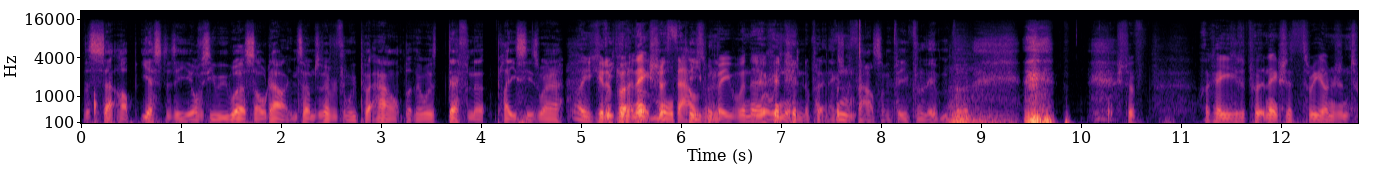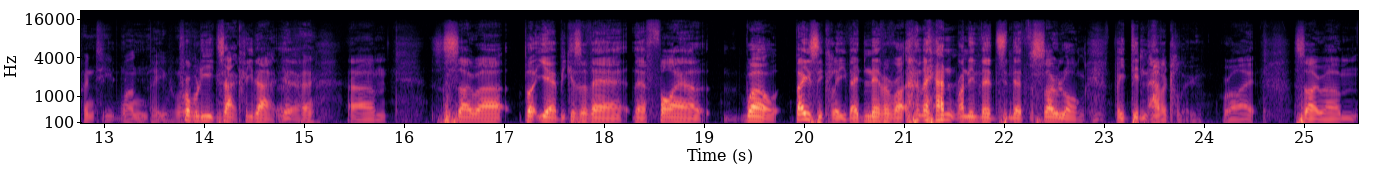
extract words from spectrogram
the setup yesterday, obviously we were sold out in terms of everything we put out, but there was definite places where Well, you could have put could've an extra thousand people, in there, well, couldn't you? couldn't have put an extra thousand people in, Extra. Okay, you could have put an extra 321 people. probably exactly that. Yeah. Okay. Um, so, uh, but yeah, because of their their fire, well, basically they'd never run, they hadn't run events in there for so long, they didn't have a clue, right? So, um,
